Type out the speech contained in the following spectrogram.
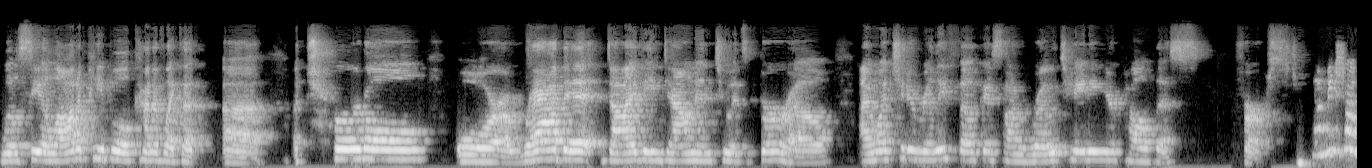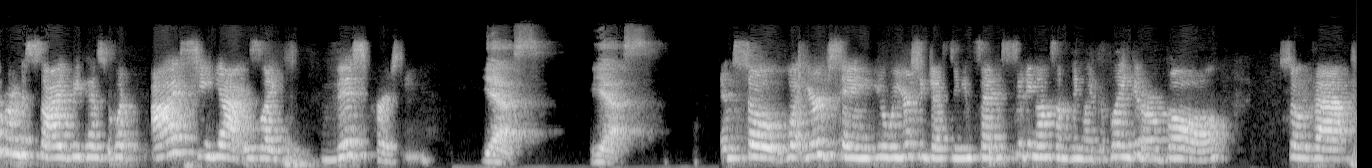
We'll see a lot of people kind of like a, a, a turtle or a rabbit diving down into its burrow. I want you to really focus on rotating your pelvis first. Let me show from the side because what I see, yeah, is like this person. Yes, yes. And so what you're saying, you know, what you're suggesting instead is sitting on something like a blanket or a ball so that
